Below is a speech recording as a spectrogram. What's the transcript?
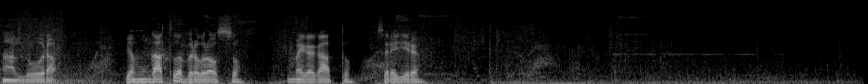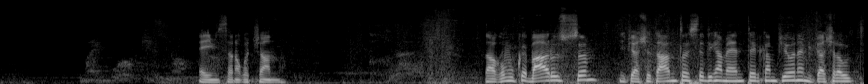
Allora, abbiamo un gatto davvero grosso. Un mega gatto, oserei dire. Ehi, mi stanno cocciando. No, comunque Varus mi piace tanto esteticamente il campione, mi piace la ulti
